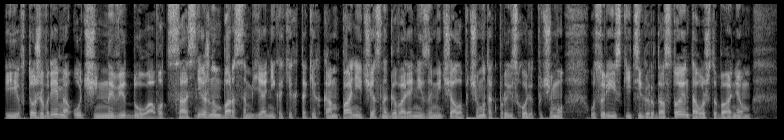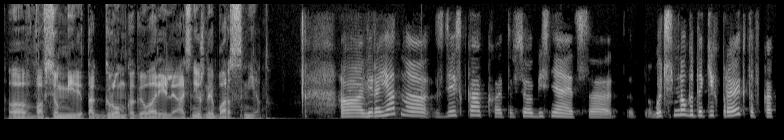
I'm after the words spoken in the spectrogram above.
и в то же время очень на виду. А вот со «Снежным барсом» я никаких таких компаний, честно говоря, не замечала. Почему так происходит? Почему уссурийский тигр достоин того, чтобы о нем э, во всем мире так громко говорили, а «Снежный барс» нет? А, вероятно, здесь как это все объясняется? Очень много таких проектов, как,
